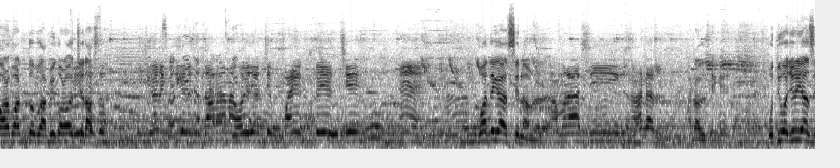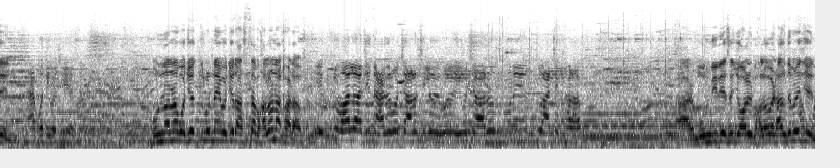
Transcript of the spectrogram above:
বারবার তো দাবি করা হচ্ছে রাস্তা। হয়ে যাচ্ছে পায়ে ফুটে যাচ্ছে। কোথা থেকে আসছেন আপনারা? আমরা আসি হাটাল। হাটাল থেকে। প্রতি বছরই আসেন? হ্যাঁ প্রতি বছরই আসি। অন্যান্য বছরের তুলনায় এবছর রাস্তা ভালো না খারাপ? একটু ভালো আছে আগের বছর আরও ছিল এবার এই বছর আরও মানে একটু আছে খারাপ। আর মন্দিরে এসে জল ভালোভাবে ঢালতে পেরেছেন?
